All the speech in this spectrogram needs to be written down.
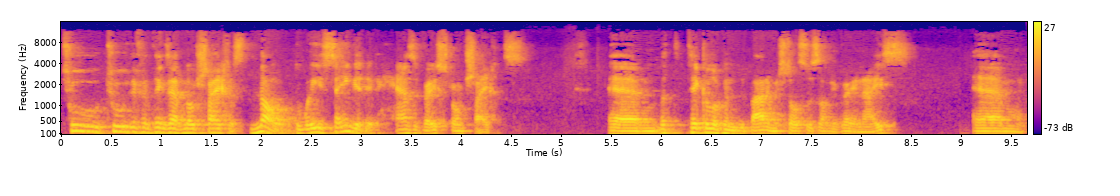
two two different things that have no shaykhs. No, the way he's saying it, it has a very strong shaykhs. Um, let's take a look in the bottom. It's also something very nice. Um,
